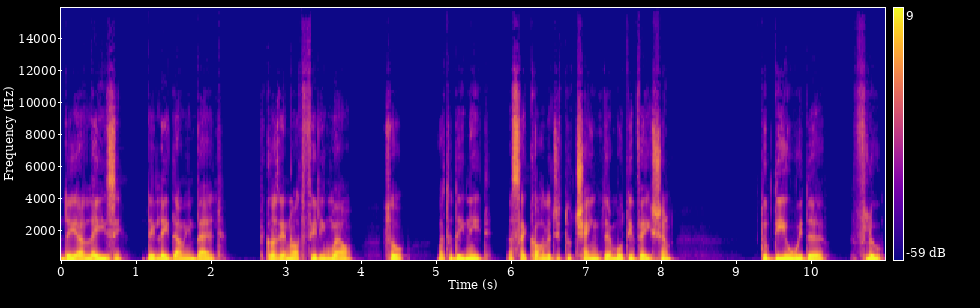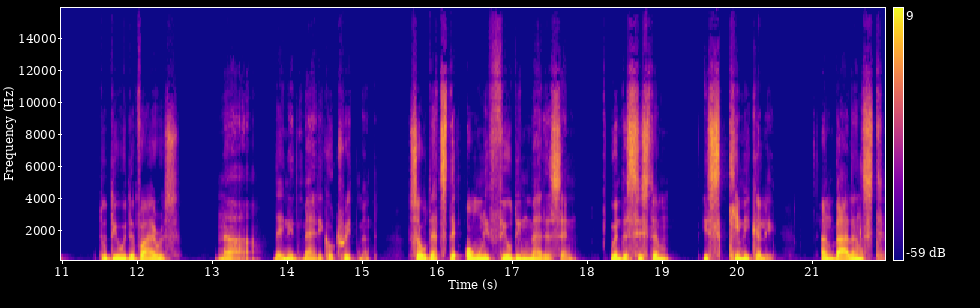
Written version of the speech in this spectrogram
they are lazy, they lay down in bed because they're not feeling well. So, what do they need? A psychology to change their motivation? To deal with the flu? To deal with the virus? No, they need medical treatment. So, that's the only field in medicine when the system is chemically unbalanced,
